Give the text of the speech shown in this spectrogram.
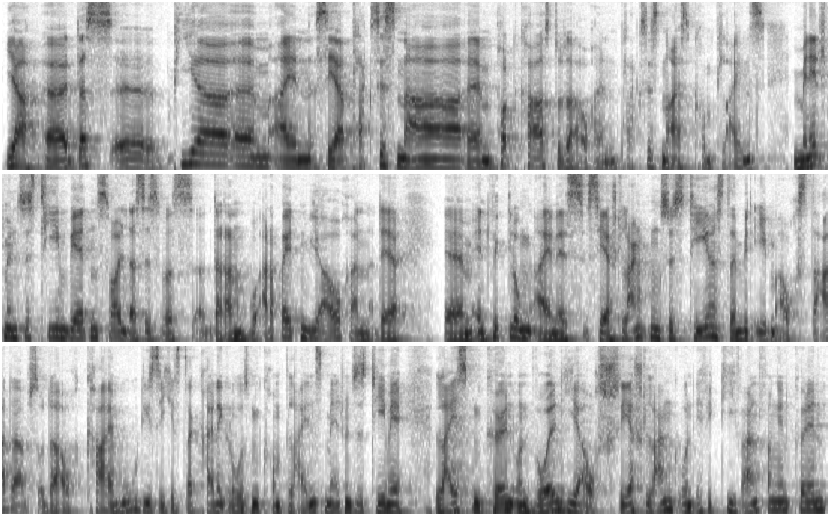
Ja, äh, dass äh, Peer ähm, ein sehr praxisnaher ähm, Podcast oder auch ein praxisnahes Compliance-Management-System werden soll, das ist was, daran wo arbeiten wir auch, an der ähm, Entwicklung eines sehr schlanken Systems, damit eben auch Startups oder auch KMU, die sich jetzt da keine großen Compliance-Management-Systeme leisten können und wollen, hier auch sehr schlank und effektiv anfangen können,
